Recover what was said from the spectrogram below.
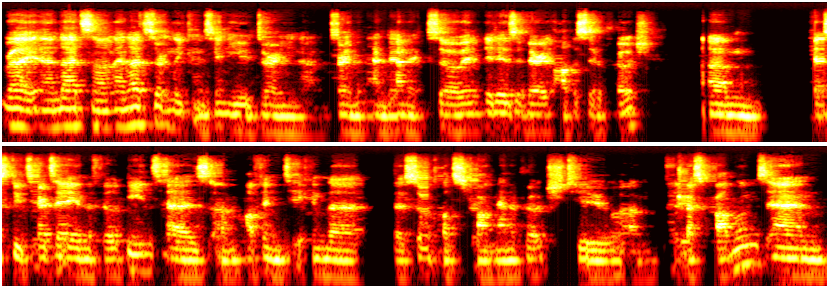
Right, and that's um, and that's certainly continued during uh, during the pandemic. So it, it is a very opposite approach. Um, yes, Duterte in the Philippines has um, often taken the, the so-called strongman approach to um, address problems, and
